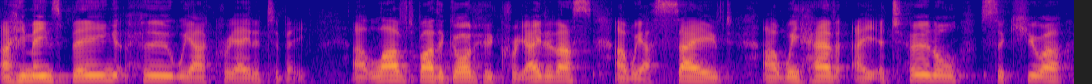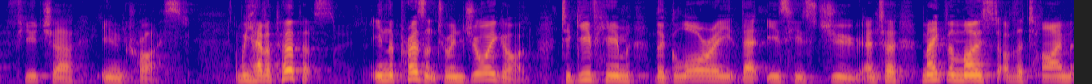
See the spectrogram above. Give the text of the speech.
Uh, he means being who we are created to be. Uh, loved by the God who created us, uh, we are saved, uh, we have a eternal, secure future in Christ. We have a purpose in the present to enjoy God, to give Him the glory that is His due, and to make the most of the time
